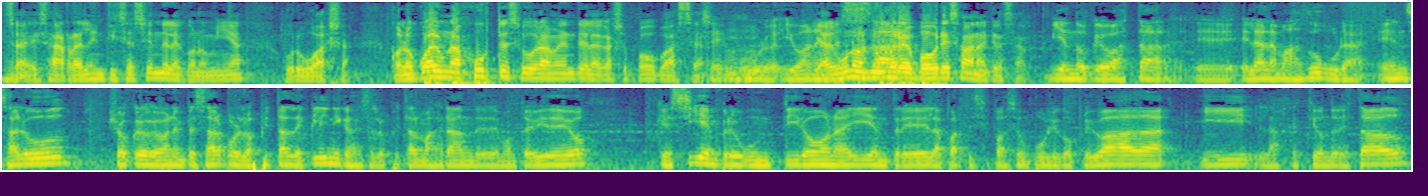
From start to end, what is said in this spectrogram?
O sea, esa ralentización de la economía uruguaya. Con lo cual un ajuste seguramente la calle Pau va a hacer. Seguro. Y, van a Y algunos números de pobreza van a crecer. Viendo que va a estar eh, el ala más dura en salud, yo creo que van a empezar por el hospital de clínicas, es el hospital más grande de Montevideo, que siempre hubo un tirón ahí entre la participación público-privada y la gestión del Estado.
